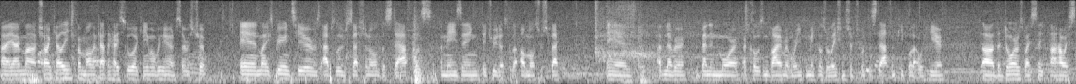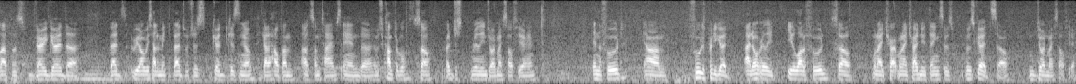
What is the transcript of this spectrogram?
Hi, I'm uh, Sean Kelly from Mullen Catholic High School. I came over here on a service trip, and my experience here was absolutely exceptional. The staff was amazing. They treated us with the utmost respect, and I've never been in more a closed environment where you can make those relationships with the staff and people that were here. Uh, the dorms, my sleep, uh, how I slept was very good. The beds, we always had to make the beds, which was good because you know you got to help them out sometimes, and uh, it was comfortable. So I just really enjoyed myself here, and in the food, um, food is pretty good. I don't really eat a lot of food, so when I tried when I tried new things, it was it was good. So enjoyed myself here.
